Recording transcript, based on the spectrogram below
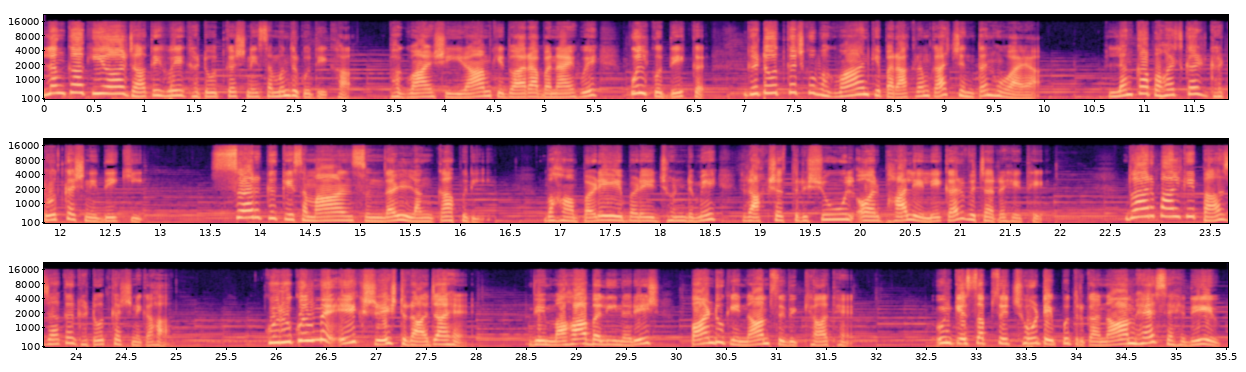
लंका की ओर जाते हुए घटोत्कच ने समुद्र को देखा। भगवान श्री राम के द्वारा बनाए हुए पुल को देखकर घटोत्कच को भगवान के पराक्रम का चिंतन हो आया। लंका पहुंचकर घटोत्कच ने देखी, स्वर्ग के समान सुंदर लंकापुरी। वहाँ बड़े बड़े झुंड में राक्षस त्रिशूल और भाले लेकर विचर रहे थे। द्वारपाल के पास जाकर घटोत्कच ने कहा, कुरुकुल में एक श्रेष्ठ राजा हैं। वे महाबली नरेश पांडु के नाम से विख्यात हैं। उनके सबसे छोटे पुत्र का नाम है सहदेव।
